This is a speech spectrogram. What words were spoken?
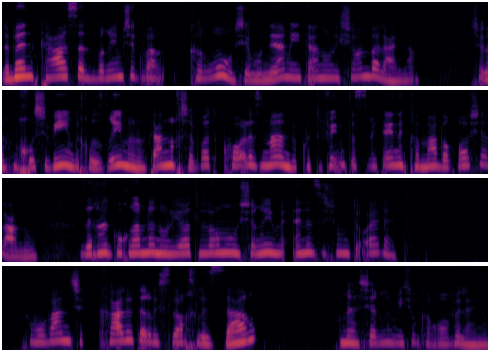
לבין כעס על דברים שכבר קרו, שמונע מאיתנו לישון בלילה. שאנחנו חושבים וחוזרים על אותן מחשבות כל הזמן וכותבים תסריטי נקמה בראש שלנו. זה רק גורם לנו להיות לא מאושרים ואין לזה שום תועלת. כמובן שקל יותר לסלוח לזר מאשר למישהו קרוב אלינו.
